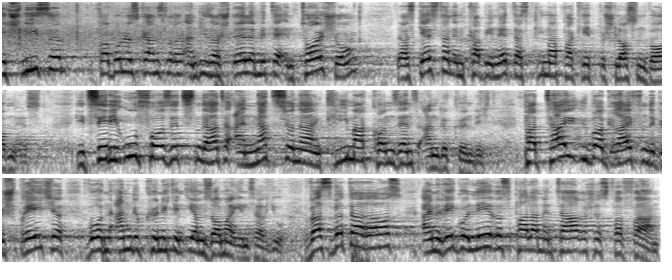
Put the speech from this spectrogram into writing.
Und ich schließe, Frau Bundeskanzlerin, an dieser Stelle mit der Enttäuschung, dass gestern im Kabinett das Klimapaket beschlossen worden ist. Die CDU-Vorsitzende hatte einen nationalen Klimakonsens angekündigt. Parteiübergreifende Gespräche wurden angekündigt in ihrem Sommerinterview. Was wird daraus? Ein reguläres parlamentarisches Verfahren.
